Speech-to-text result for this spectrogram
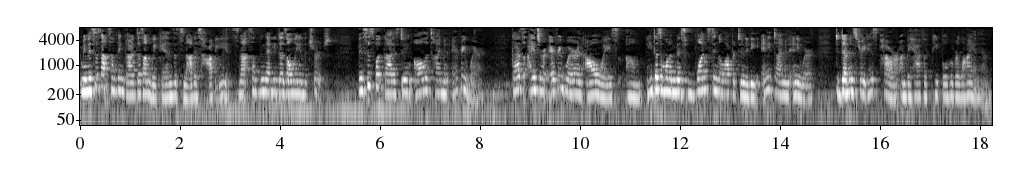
I mean, this is not something God does on weekends, it's not his hobby, it's not something that he does only in the church. This is what God is doing all the time and everywhere. God's eyes are everywhere and always. Um, he doesn't want to miss one single opportunity, anytime and anywhere, to demonstrate his power on behalf of people who rely on him.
